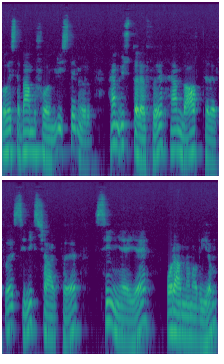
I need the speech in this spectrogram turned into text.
Dolayısıyla ben bu formülü istemiyorum. Hem üst tarafı hem de alt tarafı sin x çarpı sin y'ye oranlamalıyım.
